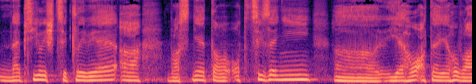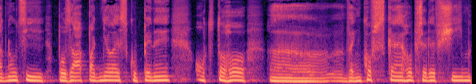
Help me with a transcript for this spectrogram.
nepříliš citlivě a vlastně to odcizení eh, jeho a té jeho vládnoucí pozápadnělé skupiny od toho eh, venkovského především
